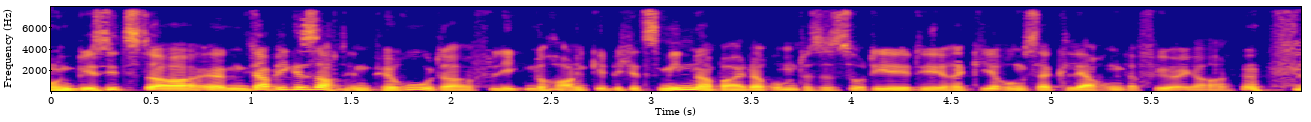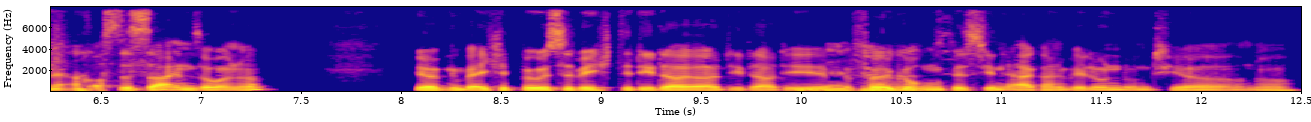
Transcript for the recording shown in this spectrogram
Und wie sieht es da, ähm, ja, wie gesagt, in Peru, da fliegen doch angeblich jetzt Minenarbeiter rum. Das ist so die, die Regierungserklärung dafür, ja, ja. was das sein soll, ne? Irgendwelche Bösewichte, die da, die da die ja, Bevölkerung ein bisschen ärgern will und, und hier, ne?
